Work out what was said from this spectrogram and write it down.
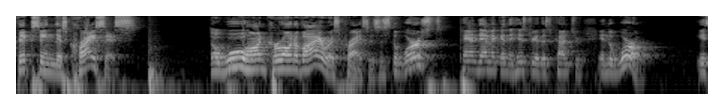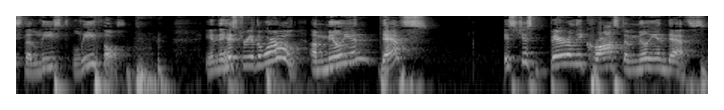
fixing this crisis. The Wuhan coronavirus crisis is the worst pandemic in the history of this country, in the world. It's the least lethal in the history of the world. A million deaths it's just barely crossed a million deaths.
